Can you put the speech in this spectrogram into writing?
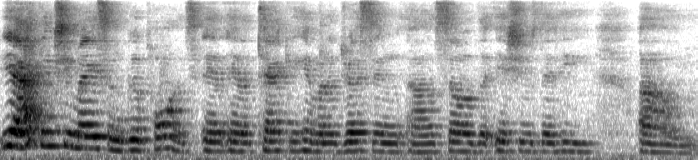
Yeah, I think she made some good points in, in attacking him and addressing uh, some of the issues that he, um,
